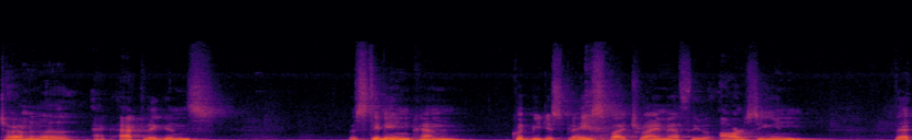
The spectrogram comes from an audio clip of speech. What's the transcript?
terminal ac- ligands. The stibine can, could be displaced by trimethylarsine. That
